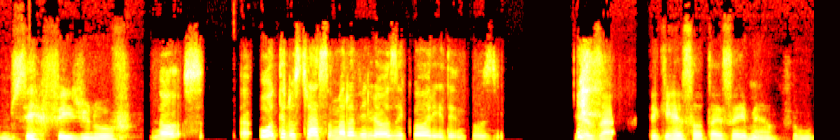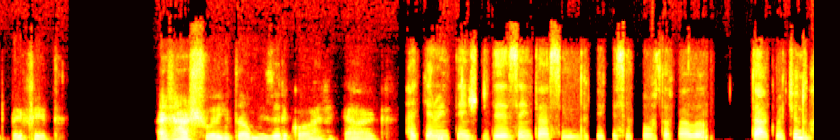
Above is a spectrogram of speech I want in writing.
um ser feio de novo. Nossa, outra ilustração maravilhosa e colorida, inclusive. Exato. Tem que ressaltar isso aí mesmo. Foi muito bem feito. As rachuras, então, misericórdia. Caraca. Quem não entende de desenho tá assim, do que, que esse povo tá falando? Tá, continua.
